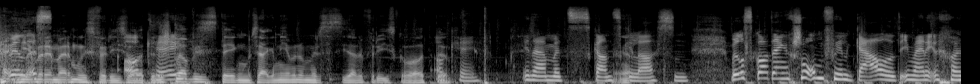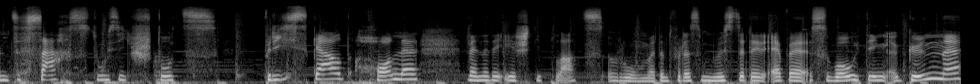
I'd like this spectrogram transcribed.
sage niemandem, er muss für uns voten. Das Okay. ist, glaube ich, unser Ding. Wir sagen niemandem, wir sollen für uns voten. Okay. Ich nehme es ganz Ja. gelassen. Weil es geht eigentlich schon um viel Geld. Ich meine, ihr könnt 6000 Stutz Preisgeld holen, wenn ihr den ersten Platz räumt. Und für das müsst ihr eben das Voting gönnen.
